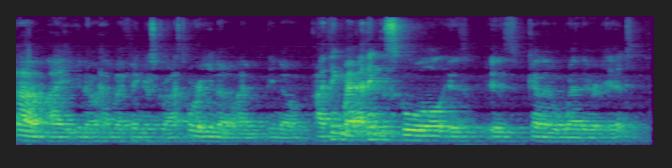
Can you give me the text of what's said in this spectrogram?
Um, I, you know, have my fingers crossed, or you know, I'm, you know, I think my, I think the school is is going to weather it.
